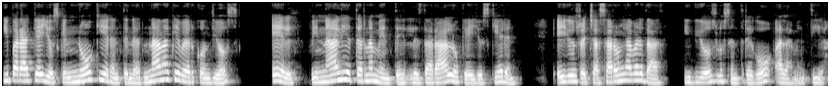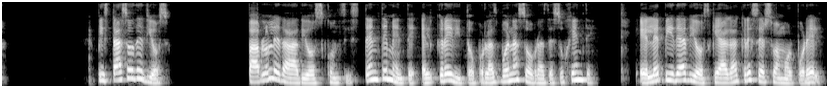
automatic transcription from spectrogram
Y para aquellos que no quieren tener nada que ver con Dios, Él, final y eternamente, les dará lo que ellos quieren, ellos rechazaron la verdad y Dios los entregó a la mentira. Vistazo de Dios. Pablo le da a Dios consistentemente el crédito por las buenas obras de su gente. Él le pide a Dios que haga crecer su amor por él,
